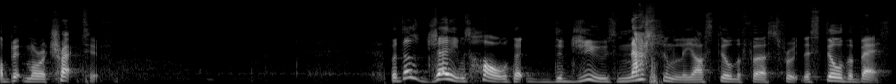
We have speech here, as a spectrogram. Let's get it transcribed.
a bit more attractive. But does James hold that the Jews nationally are still the first fruit? They're still the best?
